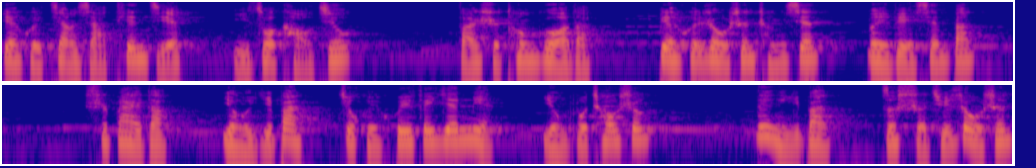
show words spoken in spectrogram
便会降下天劫以作考究，凡是通过的，便会肉身成仙，位列仙班；失败的，有一半就会灰飞烟灭，永不超生；另一半则舍去肉身，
